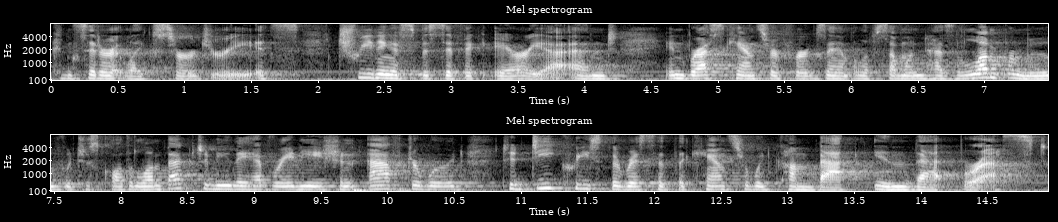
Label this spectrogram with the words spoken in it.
consider it like surgery. It's treating a specific area. And in breast cancer, for example, if someone has the lump removed, which is called a lumpectomy, they have radiation afterward to decrease the risk that the cancer would come back in that breast.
